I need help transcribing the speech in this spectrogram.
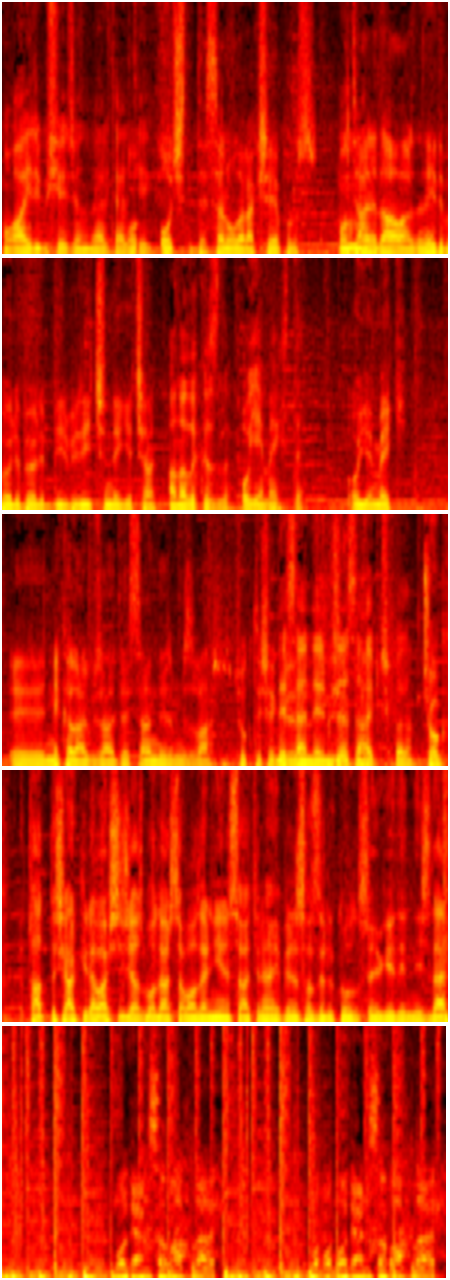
O ayrı bir şey canım. El O, diye. o işte desen olarak şey yapılır. Onun bir tane mu? daha vardı. Neydi böyle böyle birbiri içinde geçen Analı kızlı. O yemekti. o yemek. Ee, ne kadar güzel desenlerimiz var. Çok teşekkür ederim. Desenlerimize sahip çıkalım. Çok tatlı şarkıyla başlayacağız Modern Sabahların yeni saatine. Hepiniz hazırlıklı olun sevgili dinleyiciler. Modern Sabahlar Modern Sabahlar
